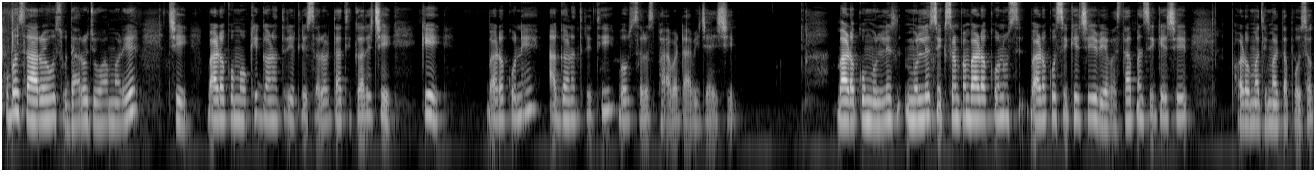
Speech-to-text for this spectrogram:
ખૂબ જ સારો એવો સુધારો જોવા મળે છે. બાળકો મૌખિક ગણતરી એટલી સરળતાથી કરે છે કે બાળકોને આ ગણતરીથી બહુ સરસ ફાવટ આવી જાય છે. બાળકો મૂલ્ય મૂલ્ય શિક્ષણ પણ બાળકોનું બાળકો શીખે છે વ્યવસ્થા પણ શીખે છે, ફળોમાંથી મળતા પોષક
